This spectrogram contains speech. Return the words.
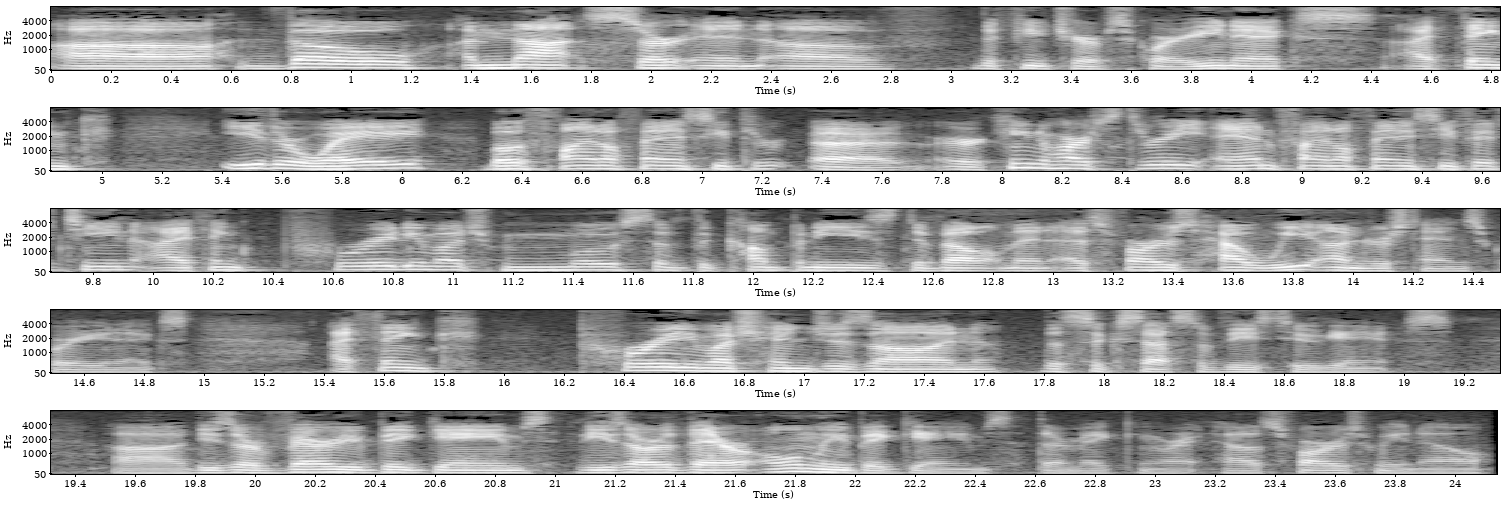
Uh, though I'm not certain of the future of Square Enix. I think either way, both Final Fantasy th- uh, or Kingdom Hearts 3 and Final Fantasy 15, I think pretty much most of the company's development, as far as how we understand Square Enix, I think pretty much hinges on the success of these two games. Uh, these are very big games. These are their only big games that they're making right now, as far as we know.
